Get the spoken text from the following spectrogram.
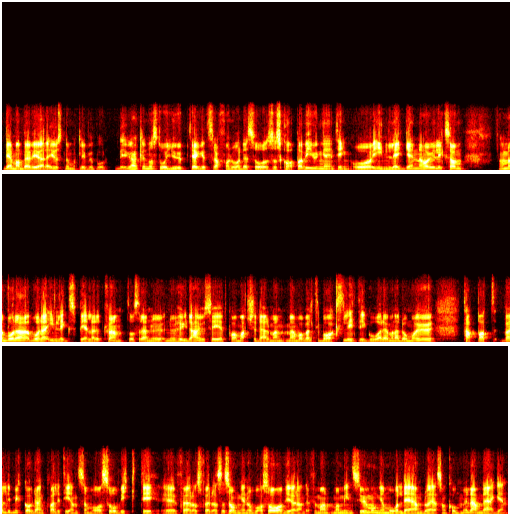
det man behöver göra just nu mot Liverpool. Det är ju egentligen att stå djupt i eget straffområde så, så skapar vi ju ingenting. Och inläggen har ju liksom Ja, men våra, våra inläggsspelare, Trent och sådär. Nu, nu höjde han ju sig ett par matcher där men, men var väl tillbaks lite igår. Jag menar de har ju tappat väldigt mycket av den kvaliteten som var så viktig eh, för oss förra säsongen och var så avgörande. För man, man minns ju hur många mål det ändå är som kommer den vägen.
